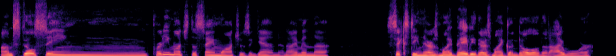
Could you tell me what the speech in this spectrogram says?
I'm still seeing pretty much the same watches again, and I'm in the 16. There's my baby. There's my Gondolo that I wore.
